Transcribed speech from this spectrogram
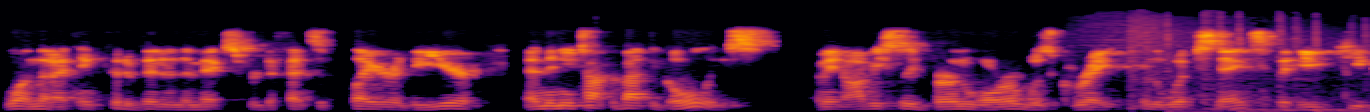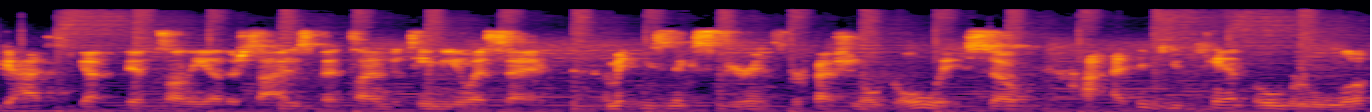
one that I think could have been in the mix for Defensive Player of the Year. And then you talk about the goalies. I mean, obviously, Bernlohr was great for the Whip Snakes, but you, you got you got Phipps on the other side He spent time with Team USA. I mean, he's an experienced professional goalie. So I, I think you can't overlook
